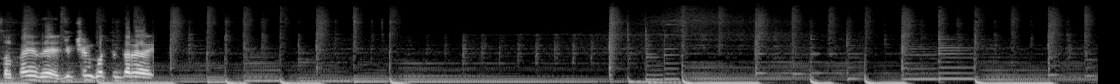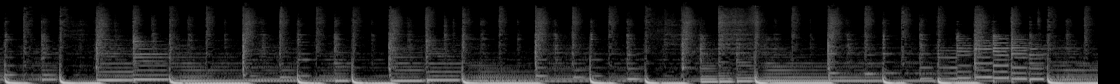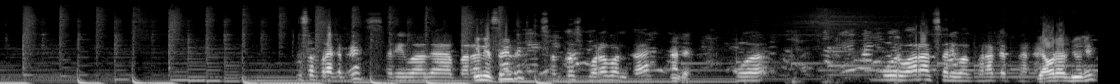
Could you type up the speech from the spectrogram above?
ಸ್ವಲ್ಪ ಇದೆ ಎಜುಕೇಶನ್ ಗೊತ್ತಿದ್ದಾರೆ ಬರಾಕತ್ರಿ ಸರ್ ಇವಾಗ ಬರ ನಿಮ್ಮ ಹೆಸರೇನ್ರಿ ಸಂತೋಷ್ ಬರೋಬ್ ಅಂತ. ಅದೇ ಮೂ- ಮೂರ್ ವಾರ ಆತ್ ಸರ್ ಇವಾಗ ಬರಾಕತ್ ನಾನು. ಯಾವ್ರ ನೀವು ರೀ?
